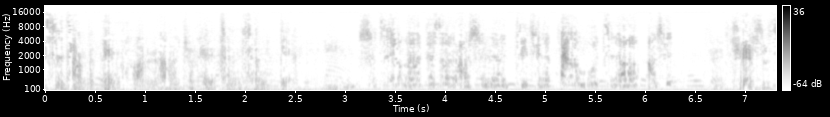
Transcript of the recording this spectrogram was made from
磁场的变化，然后就可以产生电。嗯，是这样吗？但是老师呢，举起了大拇指哦，老师。确实。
